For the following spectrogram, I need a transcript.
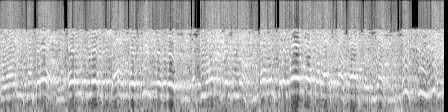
سواری سترا اور اس نے اس شاہ کو کھینچ کر کے کنارے کر دیا اور مسلمانوں کا راستہ صاف کر دیا۔ اس کی یہ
